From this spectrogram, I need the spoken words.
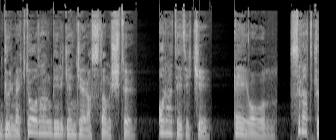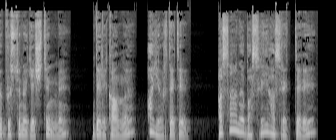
gülmekte olan bir gence rastlamıştı. Ona dedi ki, Ey oğul, Sırat köprüsünü geçtin mi? Delikanlı, hayır dedi. Hasan-ı Basri Hazretleri,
